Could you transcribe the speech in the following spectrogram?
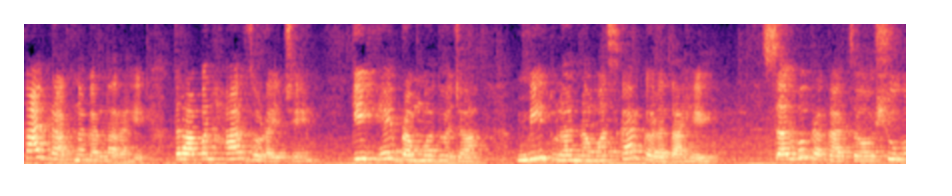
काय प्रार्थना करणार आहे. तर आपण हात जोडायचे की हे ब्रह्मध्वजा मी तुला नमस्कार करत आहे. सर्व प्रकारचं शुभ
